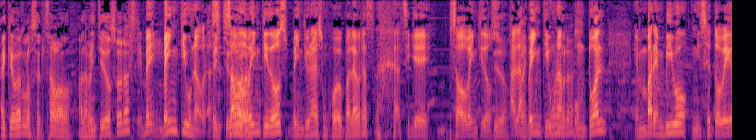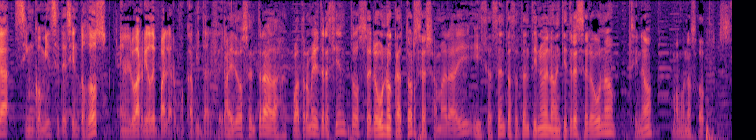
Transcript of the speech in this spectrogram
hay que verlos el sábado a las 22 horas. Ve- 21 horas. 21 sábado horas. 22, 21 es un juego de palabras, así que sábado 22, 22, a las 21 21 horas. puntual en Bar en Vivo, Niceto Vega 5702, en el barrio de Palermo, capital federal. Hay dos entradas, 4300-0114 a llamar ahí y 6079-9301. Si no, vamos nosotros.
